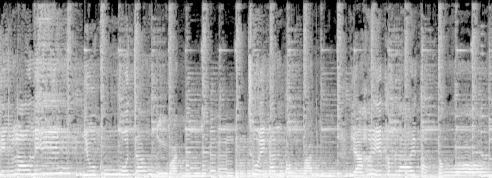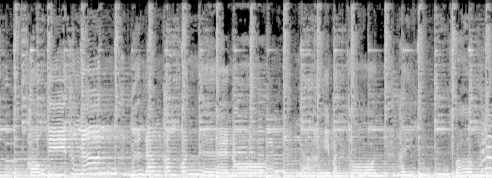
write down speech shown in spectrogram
สิ่งเหล่านี้ อยู่คู่จังหวัด ช่วยกันป้องปัด อย่าให้ทำลายตัดตอน ของดีทั้งนั้น เหมือนดังคำขวัญแน่นอน อย่าให้บันทอนให้อยู่คู่ฟ้ามือ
